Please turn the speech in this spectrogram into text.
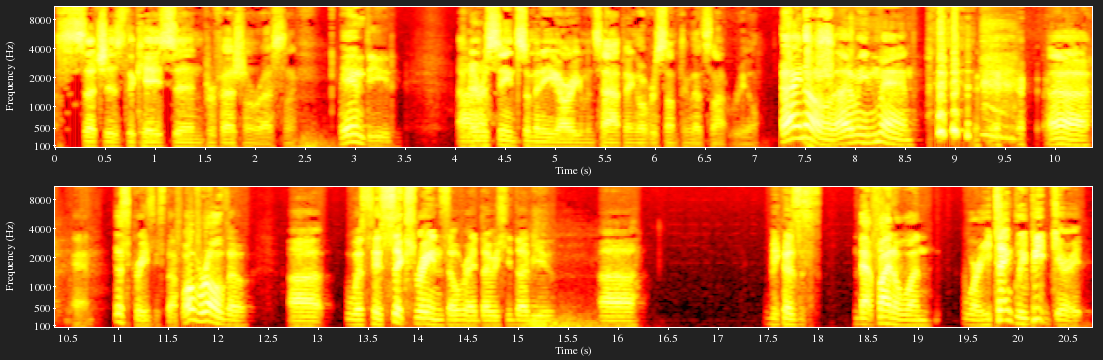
Such is the case in professional wrestling. Indeed, I've never seen so many arguments happening over something that's not real. I know. I mean, man, uh, man, just crazy stuff. Overall, though, uh, with his six reigns over at WCW, uh, because that final one where he technically beat Jarrett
